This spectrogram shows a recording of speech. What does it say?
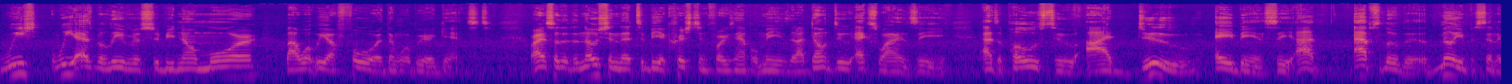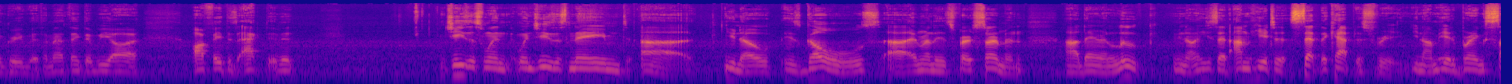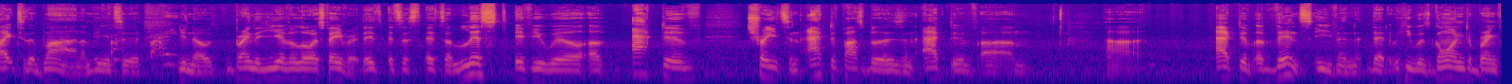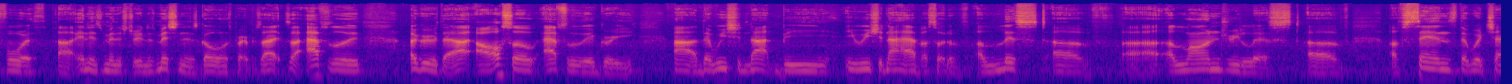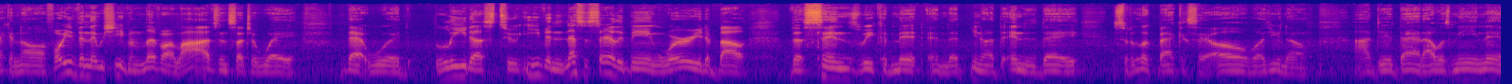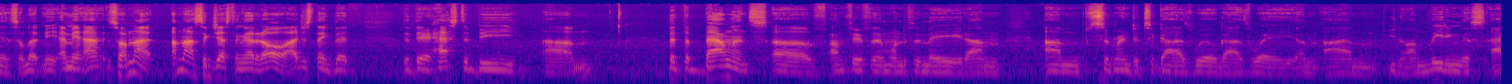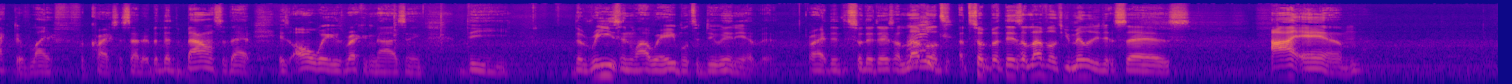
we sh- we as believers should be known more by what we are for than what we are against right so that the notion that to be a christian for example means that i don't do x y and z as opposed to i do a b and c. I absolutely a million percent agree with him. I think that we are our faith is active. It, jesus when when jesus named uh, you know his goals uh, and really his first sermon uh, there in luke you know he said i'm here to set the captives free. You know i'm here to bring sight to the blind. I'm here to you know bring the year of the lord's favor. It's, it's, a, it's a list if you will of active traits and active possibilities and active um, uh, active events even that he was going to bring forth uh, in his ministry and his mission and his goal and his purpose. I, so I absolutely agree with that. I, also absolutely agree uh, that we should not be we should not have a sort of a list of uh, a laundry list of of sins that we're checking off, or even that we should even live our lives in such a way that would lead us to even necessarily being worried about the sins we commit, and that you know at the end of the day, sort of look back and say, "Oh, well, you know, I did that. I was mean then. So let me." I mean, I, so I'm not I'm not suggesting that at all. I just think that that there has to be um, that the balance of I'm fearfully and wonderfully made. I'm I'm surrendered to God's will, God's way. I'm, I'm, you know, I'm leading this active life for Christ, etc. But that the balance of that is always recognizing the the reason why we're able to do any of it, right? So that there's a level Right. of so, but there's a level of humility that says, I am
